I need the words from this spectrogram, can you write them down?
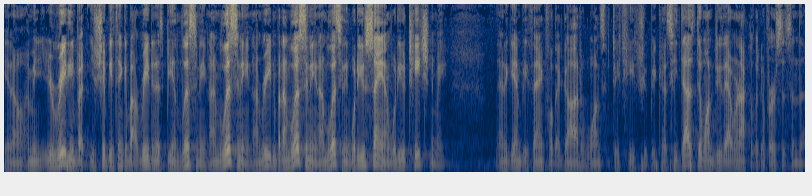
You know, I mean, you're reading, but you should be thinking about reading as being listening. I'm listening. I'm reading, but I'm listening. I'm listening. What are you saying? What are you teaching me? And again, be thankful that God wants to teach you because He does want to do that. We're not going to look at verses in the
